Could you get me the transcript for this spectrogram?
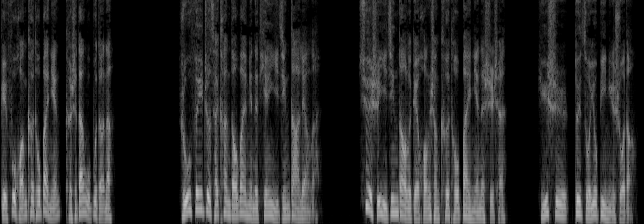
给父皇磕头拜年可是耽误不得呢。”如妃这才看到外面的天已经大亮了，确实已经到了给皇上磕头拜年的时辰。于是对左右婢女说道：“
